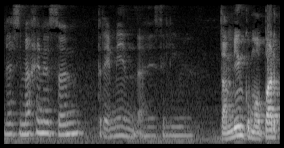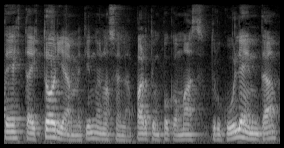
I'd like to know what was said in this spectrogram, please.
Las imágenes son tremendas de ese libro. También como parte de esta historia, metiéndonos en la parte un poco más truculenta,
